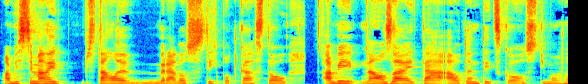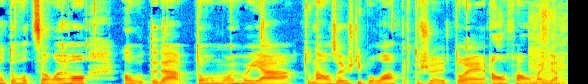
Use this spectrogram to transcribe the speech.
aby ste mali stále radosť z tých podcastov, aby naozaj tá autentickosť možno toho celého, alebo teda toho môjho ja tu naozaj vždy bola, pretože to je alfa omega.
